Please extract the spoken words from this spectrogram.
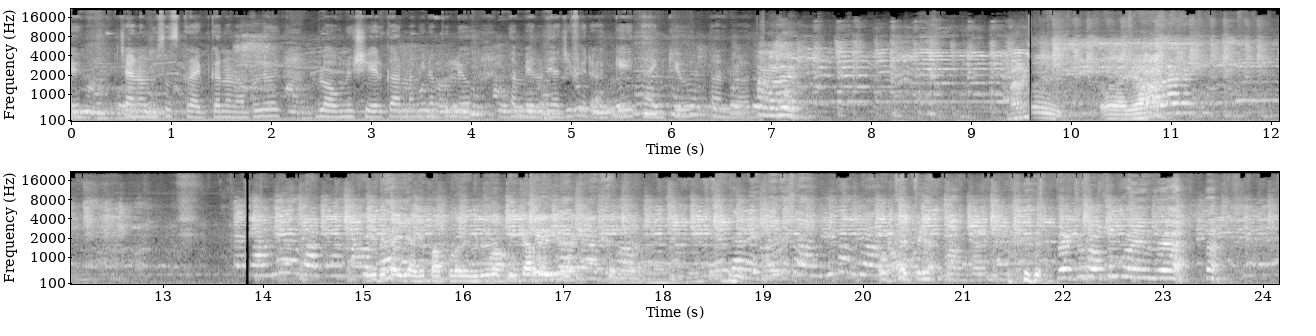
ਚੈਨਲ ਨੂੰ ਸਬਸਕ੍ਰਾਈਬ ਕਰਨਾ ਨਾ ਭੁੱਲਿਓ ਵਲੌਗ ਨੂੰ ਸ਼ੇਅਰ ਕਰਨਾ ਵੀ ਨਾ ਭੁੱਲਿਓ ਤਾਂ ਮਿਲਦੇ ਹਾਂ ਜੀ ਫਿਰ ਅੱਗੇ। ਥੈਂਕ ਯੂ ਧੰਨਵਾਦ। ਇਹ ਦਿਖਾਈ ਜਾ ਕੇ ਪਾਪੜਾ ਦੇ ਵੀਡੀਓ ਕੀ ਕਰਦੇ ਜੀ? ਉਹ ਖੱਟ ਬੈਠ ਤੂੰ ਕੋਈ ਜਾਂਦੇ ਆ।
